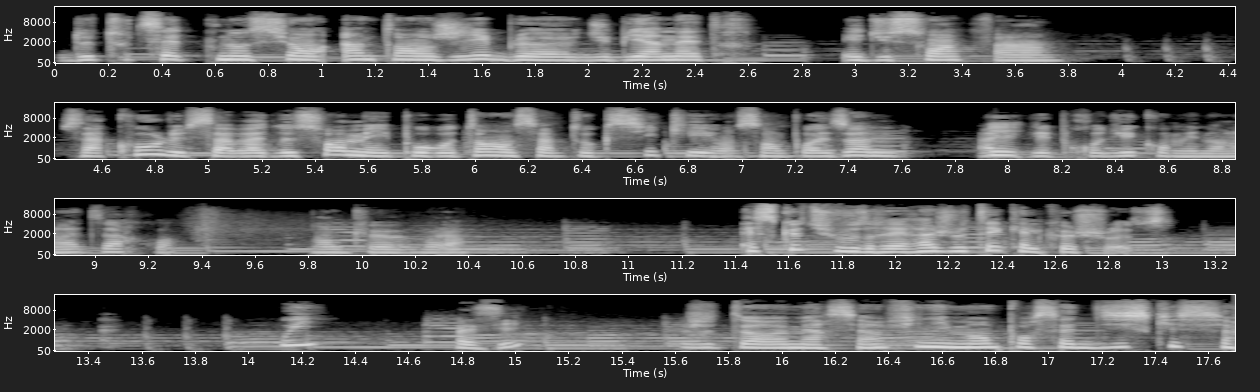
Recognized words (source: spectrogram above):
de toute cette notion intangible du bien-être et du soin. Enfin, ça coule, ça va de soi, mais pour autant, on s'intoxique et on s'empoisonne avec des produits qu'on met dans la terre, quoi. Donc euh, voilà. Est-ce que tu voudrais rajouter quelque chose? Oui. Vas-y. Je te remercie infiniment pour cette discussion.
